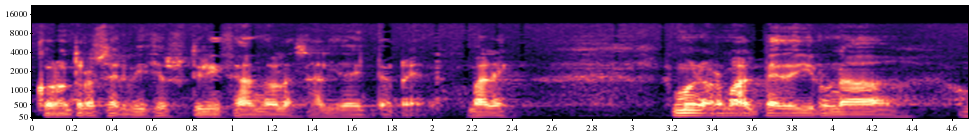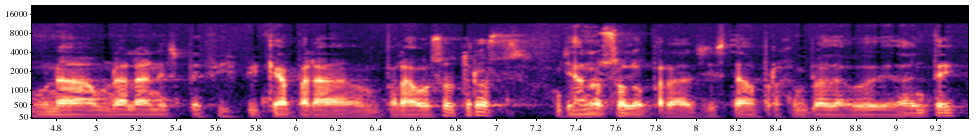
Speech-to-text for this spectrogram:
con otros servicios utilizando la salida de internet. ¿vale? Es muy normal pedir una, una, una LAN específica para, para, vosotros, ya no solo para el sistema, por ejemplo, de audio de Dante,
